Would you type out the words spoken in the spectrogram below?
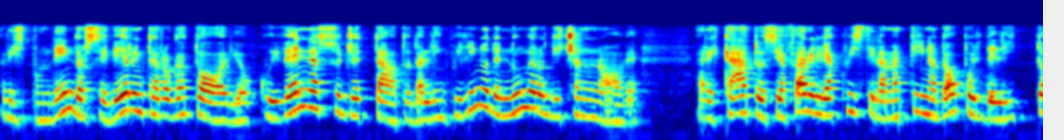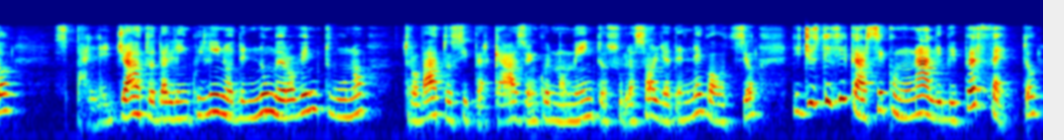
rispondendo al severo interrogatorio cui venne assoggettato dall'inquilino del numero 19, recatosi a fare gli acquisti la mattina dopo il delitto, spalleggiato dall'inquilino del numero 21, trovatosi per caso in quel momento sulla soglia del negozio, di giustificarsi con un alibi perfetto,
